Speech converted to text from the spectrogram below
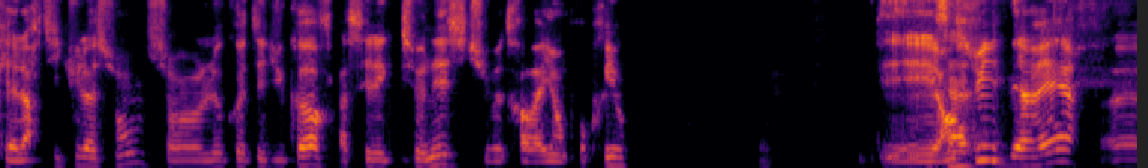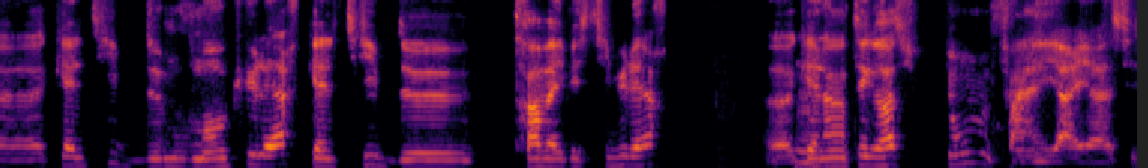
quelle articulation sur le côté du corps à sélectionner si tu veux travailler en proprio? Et ensuite, derrière, euh, quel type de mouvement oculaire, quel type de travail vestibulaire, hmm. quelle intégration? Enfin, il y a, c'est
